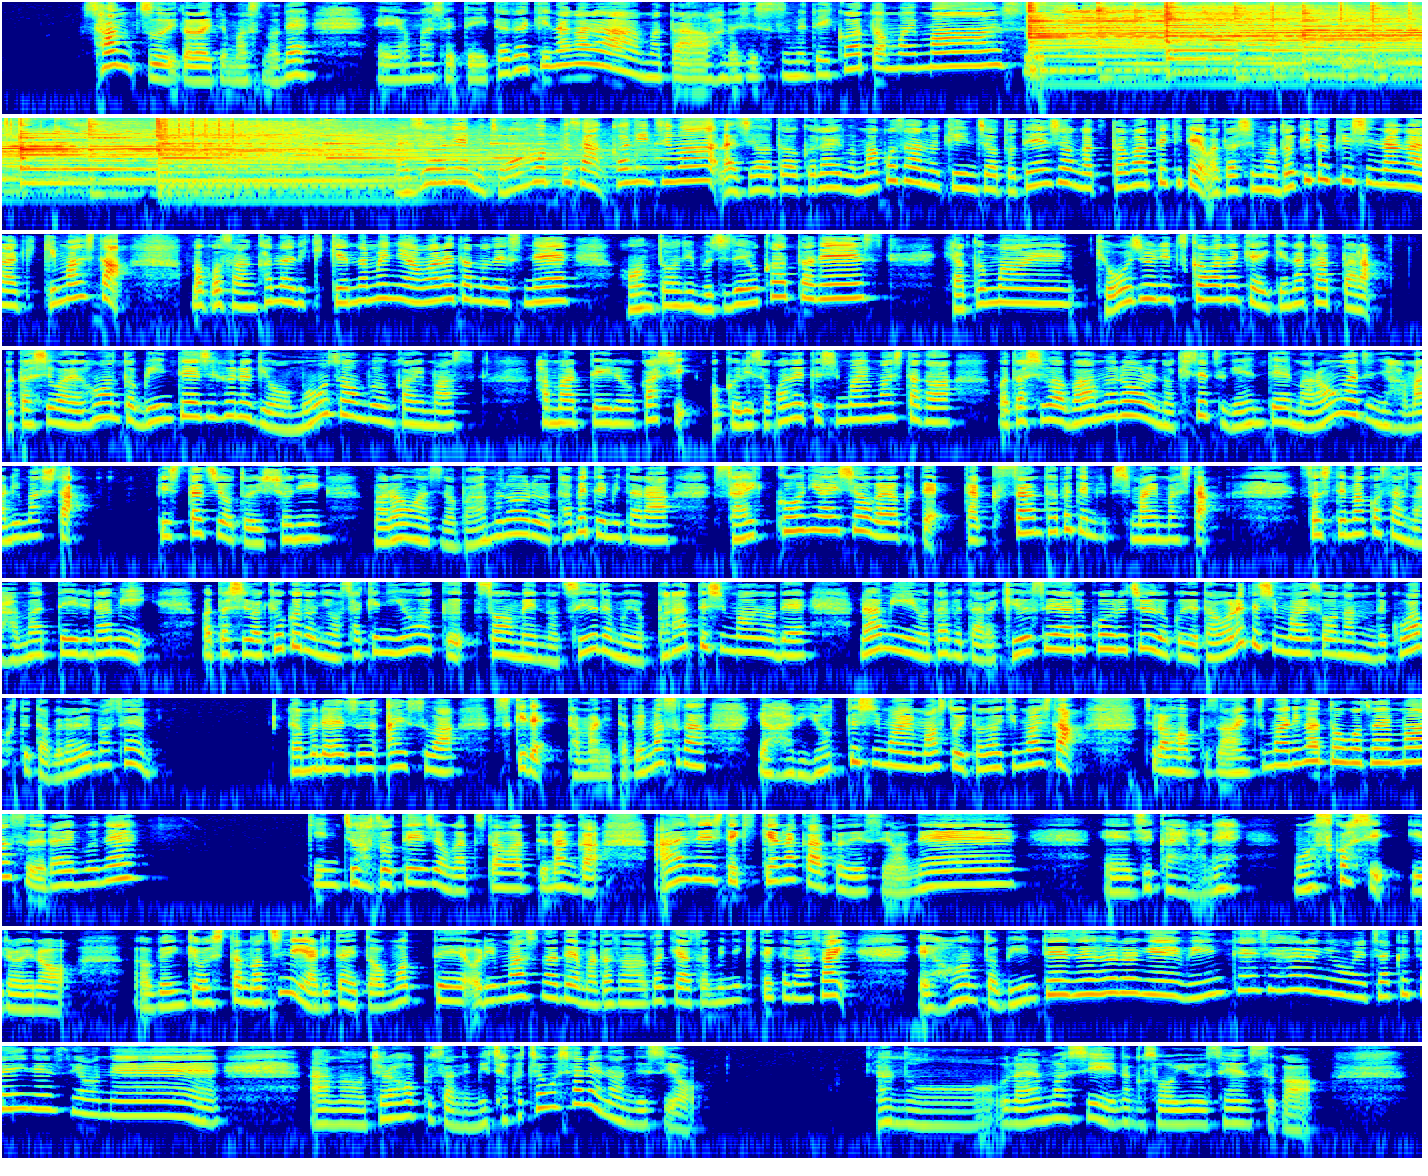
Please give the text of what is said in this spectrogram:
3通いただいてますので、えー、読ませていただきながら、またお話進めていこうと思います。ラジオネームチョラホップさん、こんにちは。ラジオトークライブ、まこさんの緊張とテンションが伝わってきて、私もドキドキしながら聞きました。まこさん、かなり危険な目に遭われたのですね。本当に無事でよかったです。100万円、今日中に使わなきゃいけなかったら、私は絵本とヴィンテージ古着を思う存分買います。ハマっているお菓子、送り損ねてしまいましたが、私はバームロールの季節限定マロン味にはまりました。ピスタチオと一緒にマロン味のバームロールを食べてみたら最高に相性が良くてたくさん食べてしまいました。そしてマコさんがハマっているラミー。私は極度にお酒に弱くそうめんのつゆでも酔っ払ってしまうのでラミーを食べたら急性アルコール中毒で倒れてしまいそうなので怖くて食べられません。ラムレーズンアイスは好きでたまに食べますが、やはり酔ってしまいますといただきました。チュラホップさんいつもありがとうございます。ライブね。緊張とテンションが伝わってなんか安心して聞けなかったですよね。えー、次回はね、もう少しいろいろ勉強した後にやりたいと思っておりますので、またその時遊びに来てください。え、ほんと、ヴィンテージ古着、ヴィンテージ古着もめちゃくちゃいいですよね。あの、チョラホップさんね、めちゃくちゃおしゃれなんですよ。あの、羨ましい、なんかそういうセンスが。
